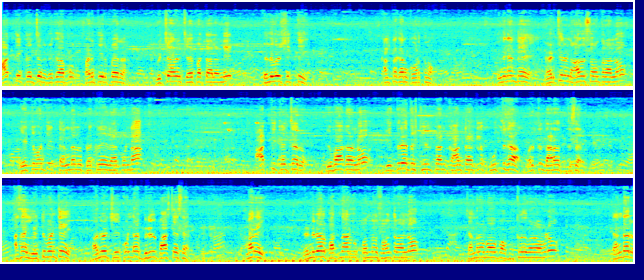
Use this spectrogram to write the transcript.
హార్టికల్చర్ విభాగం పనితీరుపైన విచారణ చేపట్టాలని తెలుగు శక్తి కలెక్టర్ గారిని కోరుతున్నాం. ఎందుకంటే గడిచిన నాలుగు సంవత్సరాల్లో ఎటువంటి టెండర్ ప్రక్రియ లేకుండా హార్టికల్చర్ విభాగంలో ఇద్దరైతే స్టీల్ ప్లాంట్ కాంట్రాక్టులు పూర్తిగా వర్కులు దారాదత్తం చేశారు అసలు ఎటువంటి పనులు చేయకుండా బిల్లులు పాస్ చేశారు. మరి రెండు వేల పద్నాలుగు పంతొమ్మిది సంవత్సరాల్లో చంద్రబాబు ముఖ్యమంత్రి ఉన్నప్పుడు tender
